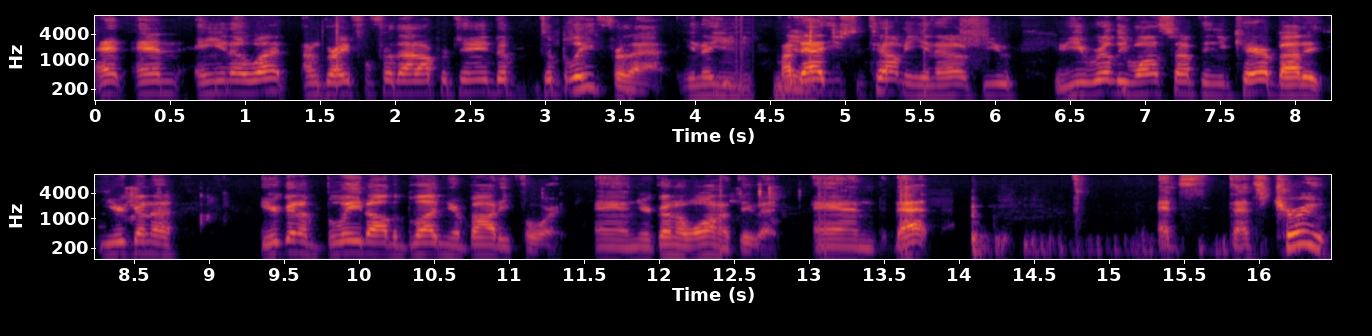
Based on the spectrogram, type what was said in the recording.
and and and you know what? I'm grateful for that opportunity to, to bleed for that. You know, you, Mhm. my Yeah. dad used to tell me, you know, if you if you really want something, you care about it, you're gonna you're gonna bleed all the blood in your body for it, and you're gonna want to do it, and that it's that's true.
